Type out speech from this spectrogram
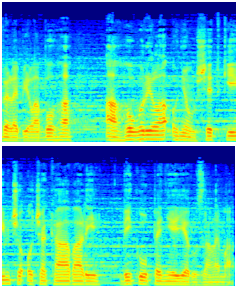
velebila Boha a hovorila o ňom všetkým, čo očakávali vykúpenie Jeruzalema.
